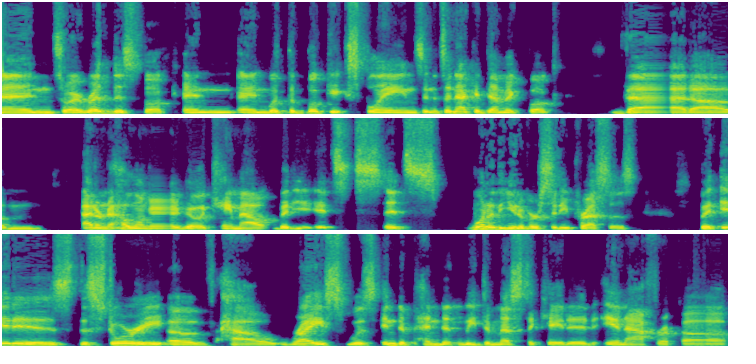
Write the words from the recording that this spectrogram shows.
And so I read this book, and and what the book explains, and it's an academic book that um, I don't know how long ago it came out, but it's it's one of the university presses. But it is the story of how rice was independently domesticated in Africa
